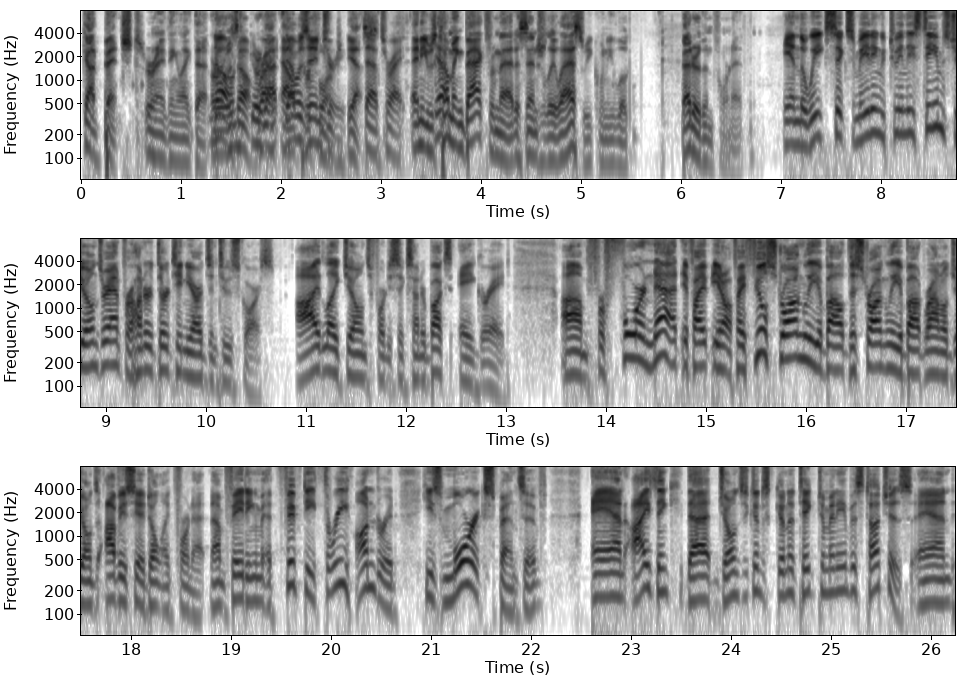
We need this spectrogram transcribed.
got benched or anything like that. No, was, no, right. that was injury. Yes, that's right. And he was yep. coming back from that essentially last week when he looked better than Fournette. In the Week Six meeting between these teams, Jones ran for 113 yards and two scores. I like Jones, 4,600 bucks, A grade. Um, for Fournette, if I you know if I feel strongly about this strongly about Ronald Jones, obviously I don't like Fournette. And I'm fading him at 5,300. He's more expensive, and I think that Jones is going to take too many of his touches. And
